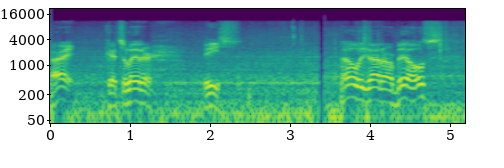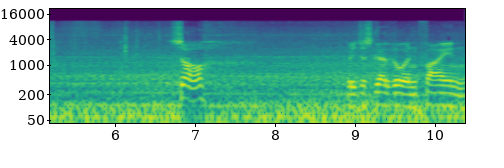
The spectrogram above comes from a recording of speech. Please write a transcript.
All right, catch you later. Peace. Well, we got our bills. So, we just got to go and find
